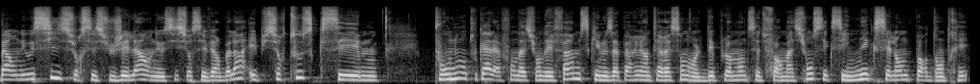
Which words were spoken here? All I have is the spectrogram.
Bah, on est aussi sur ces sujets-là, on est aussi sur ces verbes-là. Et puis surtout, ce que c'est. Pour nous, en tout cas, à la Fondation des femmes, ce qui nous a paru intéressant dans le déploiement de cette formation, c'est que c'est une excellente porte d'entrée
